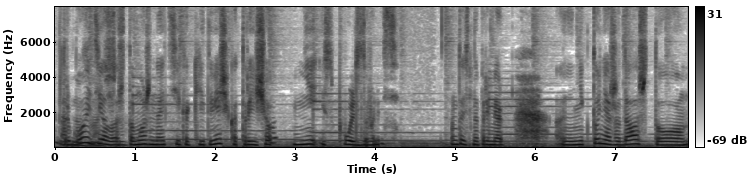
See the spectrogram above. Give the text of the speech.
Другое Однозначно. дело, что можно найти какие-то вещи, которые еще не использовались. Ну, то есть, например, никто не ожидал, что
